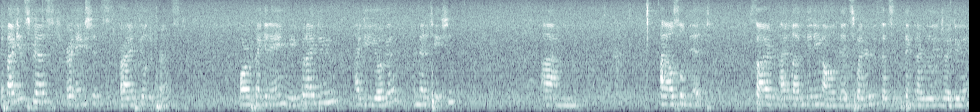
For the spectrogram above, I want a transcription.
if I get stressed or anxious or I feel depressed or if I get angry, what I do, I do yoga and meditation. Um, I also knit. So I, I love knitting. I'll knit sweaters. That's the thing that I really enjoy doing.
